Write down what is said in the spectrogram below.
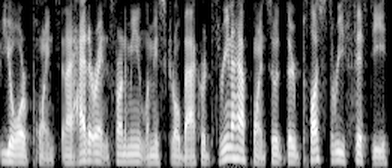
your points. And I had it right in front of me. Let me scroll backward. Three and a half points. So they're plus 350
